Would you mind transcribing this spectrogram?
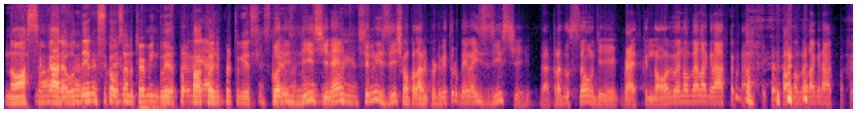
Nossa, Nossa, cara, eu odeio ficar usando o termo em inglês também falar coisa em português. Quando não- existe, não né? conheço. Se não existe uma palavra em português, tudo bem, mas existe. A tradução de graphic novel é novela gráfica, cara. Então fala novela gráfica. pô.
